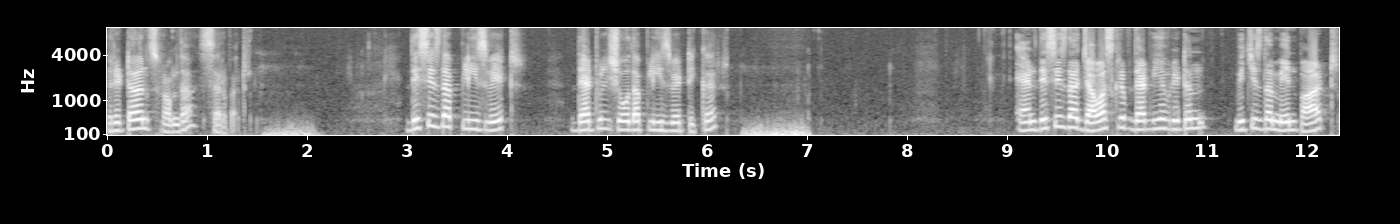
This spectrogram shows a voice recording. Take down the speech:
returns from the server. This is the please wait that will show the please wait ticker and this is the JavaScript that we have written which is the main part.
